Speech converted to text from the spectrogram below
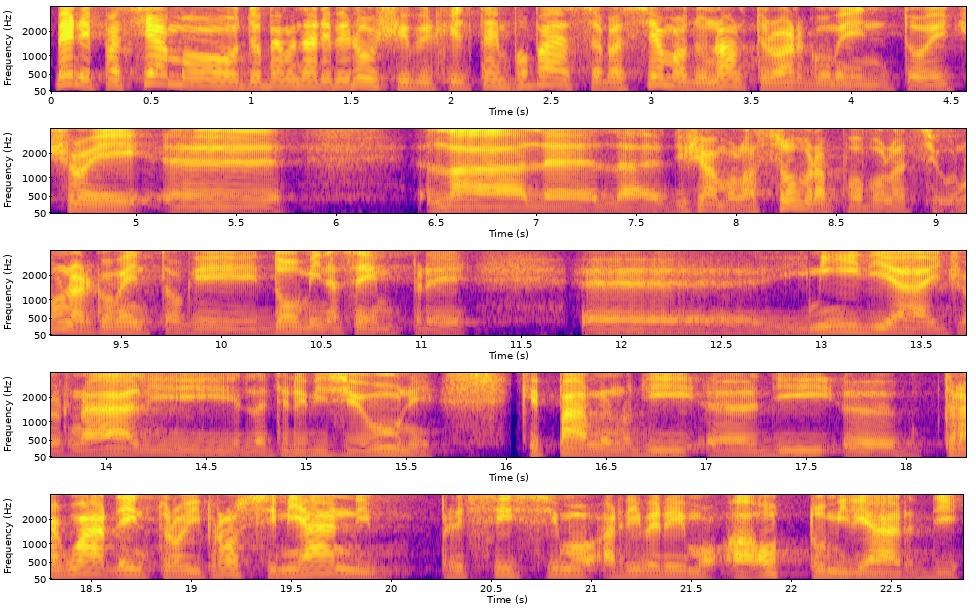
Bene, passiamo, dobbiamo andare veloci perché il tempo passa, passiamo ad un altro argomento e cioè eh, la, la, la, diciamo, la, sovrappopolazione, un argomento che domina sempre eh, i media, i giornali, le televisioni, che parlano di, eh, di eh, traguardi. Entro i prossimi anni prestissimo arriveremo a 8 miliardi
